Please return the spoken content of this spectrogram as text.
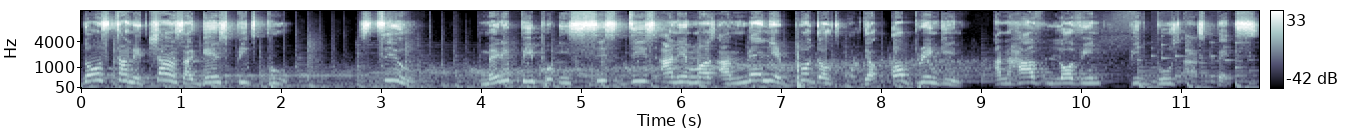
don't stand a chance against pit bull. Still, many people insist these animals are merely a product of their upbringing and have loving pit bulls as pets.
